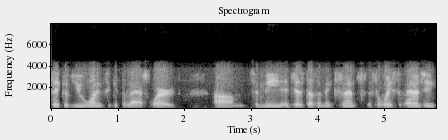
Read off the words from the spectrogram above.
sake of you wanting to get the last word, um, to me, it just doesn't make sense. It's a waste of energy.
